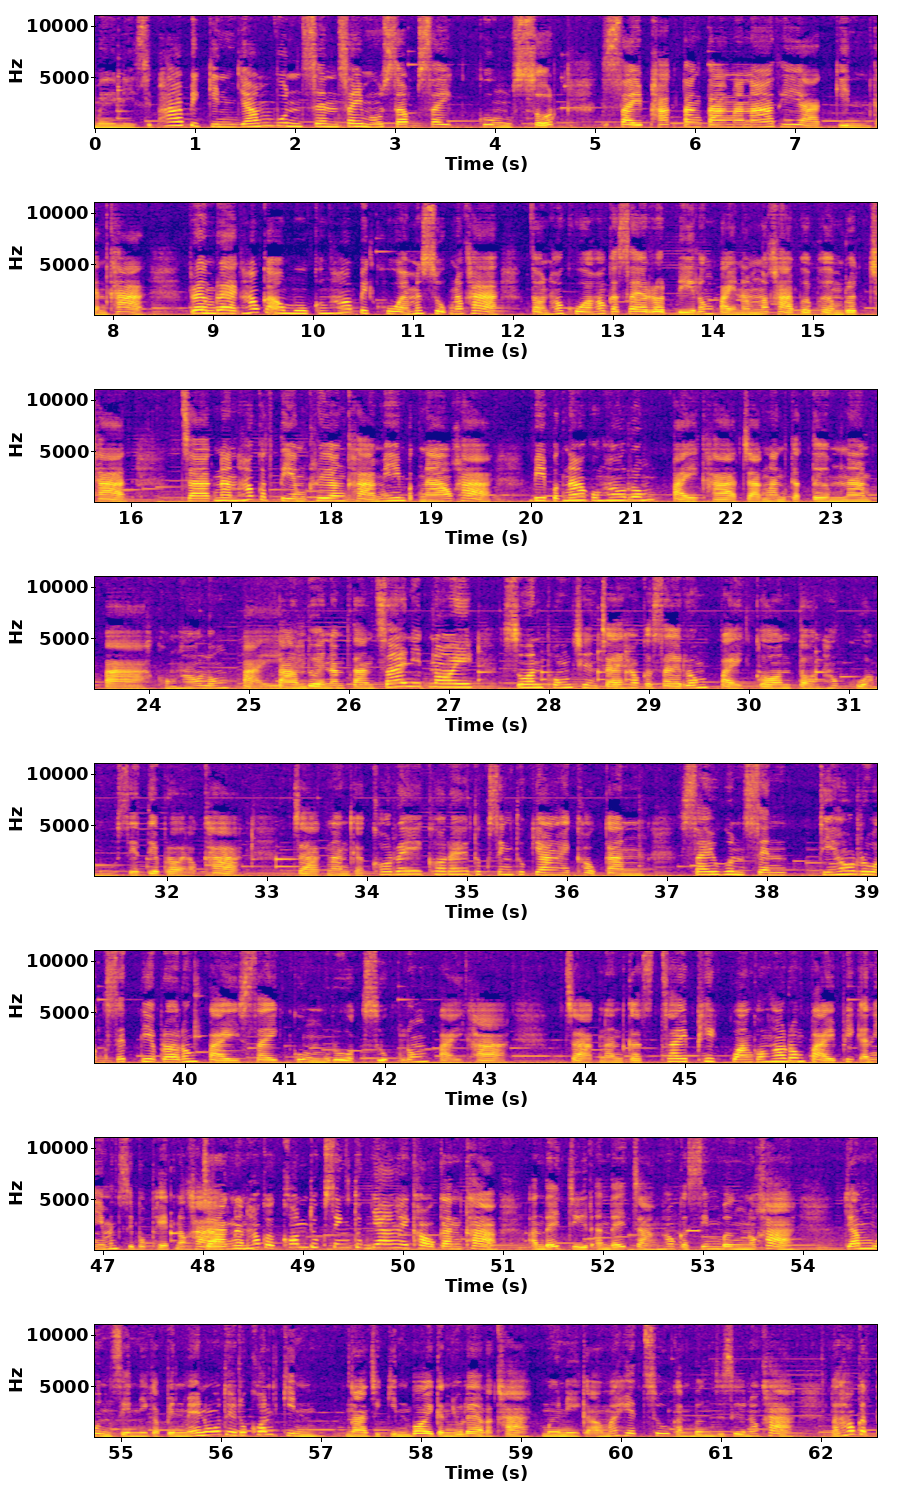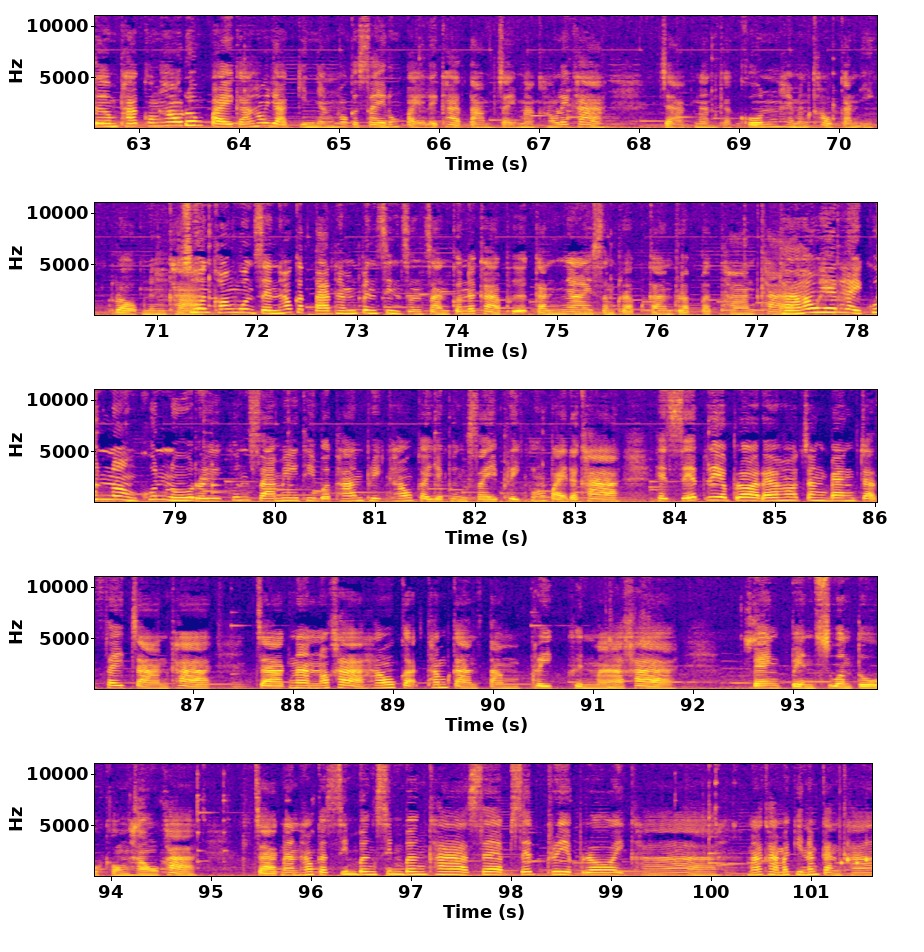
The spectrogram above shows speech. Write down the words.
มือนี้สิพาไปกินยำวุ้นเส้นใส่หมูสับใส่กุ้งสด ใส่ผักต่างๆ นานาที่อยากกินกันค่ะ เริ่มแรกเฮาก็เอาหมูของเฮาไปคั่วมันสุกเนาะค่ะ ตอนเฮาคั่วเฮาก็ใส่รสดีลงไปน้ำเนาะค่ะเพื่อเพิ่มรสชาติ จากนั้นเฮาก็เตรียมเครื่องค่ะมีบักนาวค่ะ บีบบักนาของเฮาลงไปค่ะ จากนั้นก็เติมน้ำปลาของเฮาลงไป ตามด้วยน้ำตาลทรายนิดหน่อย ส่วนผงชื่นใจเฮาก็ใส่ลงไปก่อนตอนเฮาขัวหมูเสร็จเรียบร้อยแล้วค่ะ จากนั้นก็โคเรโคเร่ทุกสิ่งทุกอย่างให้เข้ากัน ใส่วุ้นเส้นที่เฮาลวกเสร็จเรียบร้อยลงไป ใส่กุ้งลวกสุกลงไปค่ะ จากนั้นก็ใส่พริกกวางของเฮาลงไปพริกอันนี้มันสิบ่เผ็ดเนาะค่ะ จากนั้นเฮาก็ค้นทุกสิ่งทุกอย่างให้เข้ากันค่ะ อันใดจืดอันใดจางเฮาก็ซิมเบิงเนาะค่ะยำวุ้นเส้นนี่ก็เป็นเมนูที่ทุกคนกินน่าจะกินบ่อยกันอยู่แล้วล่ะค่ะ มือนี้ก็เอามาเฮ็ดสู้กันเบิงซื่อๆเนาะค่ะ แล้วเฮาก็เติมผักของเฮาลงไปค่ะเฮาอยากกินหยังเฮาก็ใส่ลงไปเลยค่ะ ตามใจมักเฮาเลยค่ะ จากนั้นก็ค้นให้มันเข้ากันอีกรอบหนึ่งค่ะ ส่วนของวุ้นเส้นเฮาก็ตัดให้มันเป็นสิ้นสันๆก่อนนะคะเพื่อกันง่ายสำหรับการรับประทานค่ะ ถ้าเฮาเฮ็ดให้คุณน้องคุณหนูหรือคุณสามีที่บ่ทานพริกเฮาก็อย่าเพิ่งใส่พริกลงไปเด้อค่ะเฮ็ดเสร็จเรียบร้อยแล้วเฮาจังแบ่งจัดใส่จานค่ะ จากนั้นเนาะค่ะเฮาก็ทำการตำพริกขึ้นมาค่ะ แบ่งเป็นส่วนตัวของเฮาค่ะ จากนั้นเฮากับซิมเบิงซิมเบิงค่ะแซบเสร็จเรียบร้อยค่ะ มาค่ะมากินน้ำกันค่ะ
